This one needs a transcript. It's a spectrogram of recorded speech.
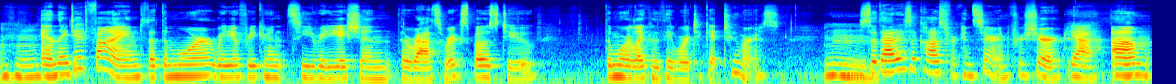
Mm-hmm. And they did find that the more radio frequency radiation the rats were exposed to, the more likely they were to get tumors. Mm. So that is a cause for concern for sure. Yeah. Um,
